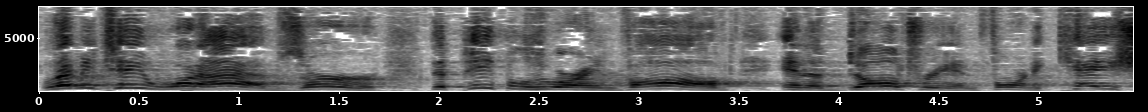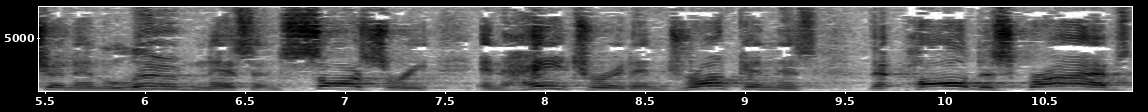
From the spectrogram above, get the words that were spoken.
Let me tell you what I observe. The people who are involved in adultery and fornication and lewdness and sorcery and hatred and drunkenness that Paul describes,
